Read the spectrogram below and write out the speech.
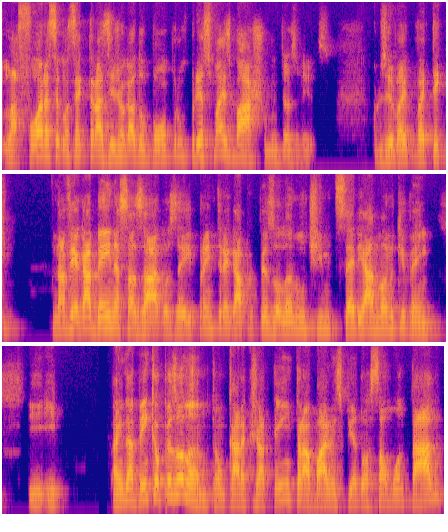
lá fora você consegue trazer jogador bom por um preço mais baixo, muitas vezes. O Cruzeiro vai, vai ter que navegar bem nessas águas aí para entregar para o Pesolano um time de Série A no ano que vem. E, e, ainda bem que é o Pesolano, que é um cara que já tem um trabalho em espinha dorsal montado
